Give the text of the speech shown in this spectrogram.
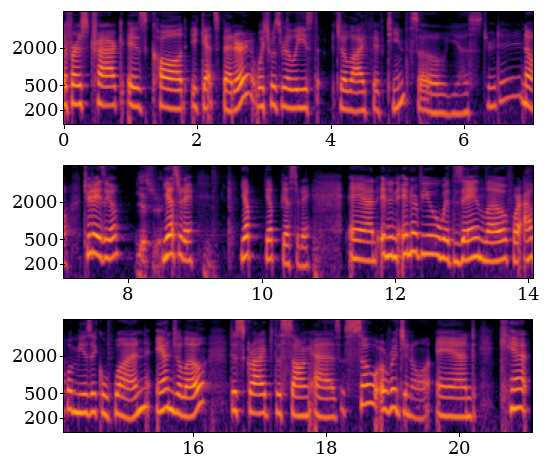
The first track is called It Gets Better, which was released July 15th, so yesterday? No, two days ago Yesterday. yesterday. Yep, yep, yesterday. And in an interview with Zane Lowe for Apple Music One, Angello describes the song as so original and can't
